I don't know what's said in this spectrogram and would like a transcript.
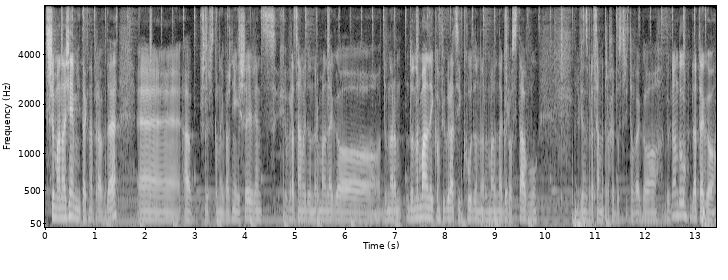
trzyma na ziemi tak naprawdę, e, a przede wszystkim najważniejszy, więc wracamy do normalnego, do, norm, do normalnej konfiguracji kół, do normalnego rozstawu, więc wracamy trochę do streetowego wyglądu, dlatego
